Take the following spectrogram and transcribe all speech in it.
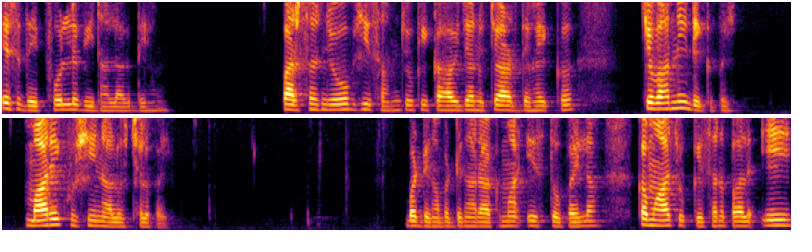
ਇਸ ਦੇ ਫੁੱਲ ਵੀ ਨਾ ਲੱਗਦੇ ਹੋਣ। ਪਰ ਸੰਜੋਗ ਹੀ ਸਮਝੋ ਕਿ ਕਾਗਜ਼ਾਂ ਨੂੰ ਝਾੜਦੇ ਹੋਏ ਇੱਕ ਚਵਾਨੀ ਡਿੱਗ ਪਈ। ਮਾਰੇ ਖੁਸ਼ੀ ਨਾਲ ਉਛਲ ਪਈ। ਵੱਡੀਆਂ ਵੱਡੀਆਂ ਰਕਮਾਂ ਇਸ ਤੋਂ ਪਹਿਲਾਂ ਕਮਾ ਚੁੱਕੇ ਸਨ, ਪਰ ਇਹ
